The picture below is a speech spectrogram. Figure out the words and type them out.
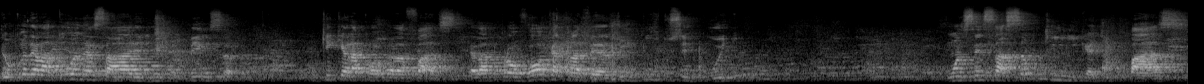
Então, quando ela atua nessa área de recompensa, o que, que ela, ela faz? Ela provoca através de um curto-circuito uma sensação química de paz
